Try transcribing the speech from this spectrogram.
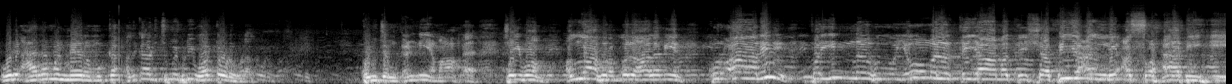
ஒரு அரை மணி நேரம் முக்கா அதுக்காக சும்மா இப்படி ஓட்ட விடக்கூடாது. கொஞ்சம் கண்ணியமாக செய்வோம். அல்லாஹ் ரப்பல் ஆலமீன் குர்ஆனில் ஃபஇன்னஹு யௌமல் கியாமத்தி ஷஃபீஅன் லி அஸ்ஹாபிஹி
